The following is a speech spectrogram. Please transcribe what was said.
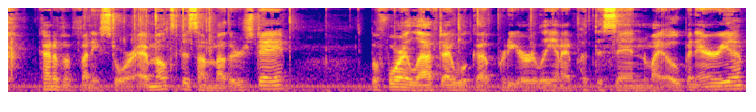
kind of a funny story. I melted this on Mother's Day. Before I left, I woke up pretty early and I put this in my open area.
